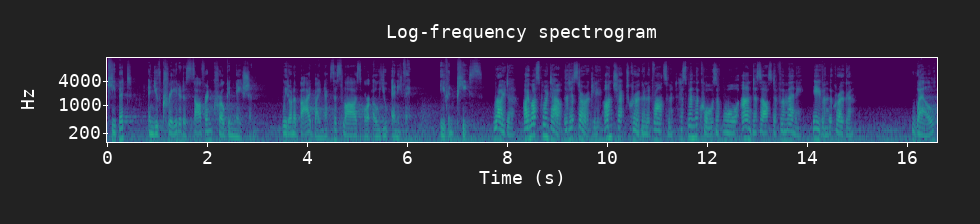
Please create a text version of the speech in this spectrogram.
Keep it, and you've created a sovereign Krogan nation. We don't abide by Nexus laws or owe you anything, even peace. Ryder, I must point out that historically, unchecked Krogan advancement has been the cause of war and disaster for many, even the Krogan. Well,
